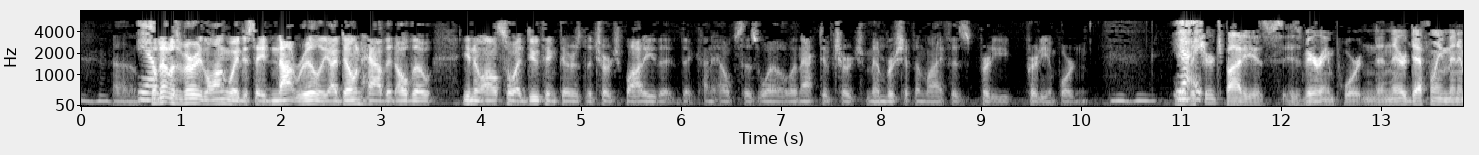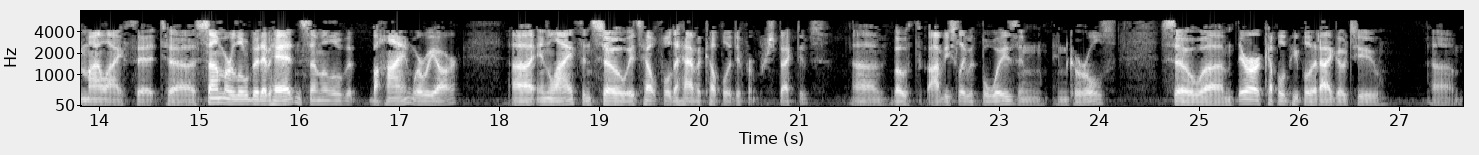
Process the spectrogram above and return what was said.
mm-hmm. um, yeah. so that was a very long way to say not really i don't have it although you know also i do think there's the church body that that kind of helps as well an active church membership in life is pretty pretty important mm-hmm. yeah, yeah, the church body is is very important and there are definitely men in my life that uh, some are a little bit ahead and some a little bit behind where we are uh, in life, and so it's helpful to have a couple of different perspectives, uh, both obviously with boys and, and girls. So um, there are a couple of people that I go to, um,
